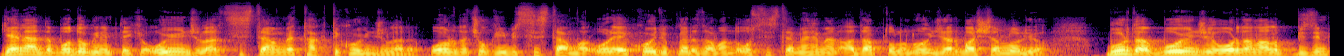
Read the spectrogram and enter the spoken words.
Genelde Bodo Glimt'teki oyuncular sistem ve taktik oyuncuları. Orada çok iyi bir sistem var. Oraya koydukları zaman da o sisteme hemen adapte olan oyuncular başarılı oluyor. Burada bu oyuncuyu oradan alıp bizim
